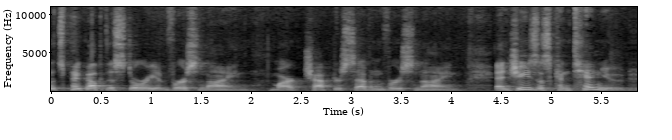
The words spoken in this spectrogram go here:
Let's pick up the story at verse 9, Mark chapter 7, verse 9. And Jesus continued,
